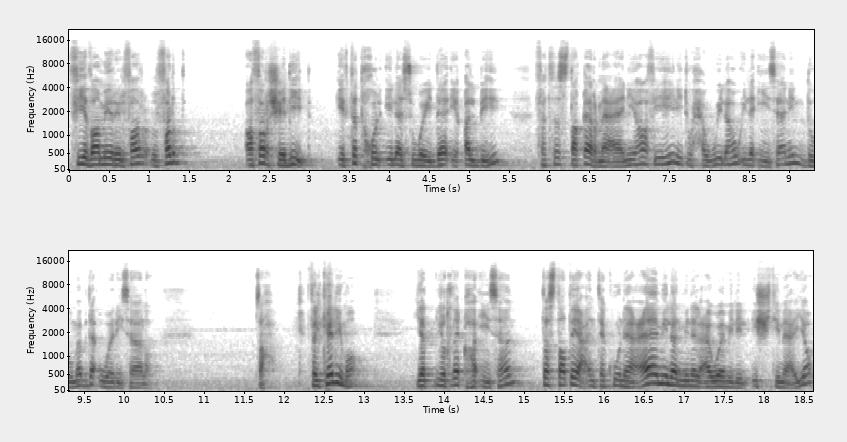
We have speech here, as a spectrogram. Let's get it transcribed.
في ضمير الفرد أثر شديد. إذ تدخل إلى سويداء قلبه فتستقر معانيها فيه لتحوله إلى إنسان ذو مبدأ ورسالة. صح. فالكلمة يطلقها إنسان تستطيع أن تكون عاملا من العوامل الاجتماعية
